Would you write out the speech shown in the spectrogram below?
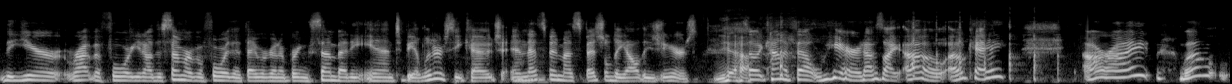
the year right before, you know, the summer before that they were going to bring somebody in to be a literacy coach, and mm-hmm. that's been my specialty all these years. Yeah. So it kind of felt weird. I was like, oh, okay all right, well,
